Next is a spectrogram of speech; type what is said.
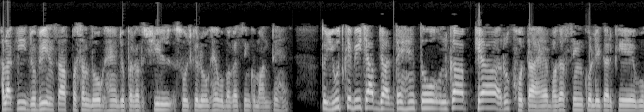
हालाँकि जो भी इंसाफ पसंद लोग हैं जो प्रगतिशील सोच के लोग हैं वो भगत सिंह को मानते हैं। तो यूथ के बीच आप जाते हैं तो उनका क्या रुख होता है भगत सिंह को लेकर के? वो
